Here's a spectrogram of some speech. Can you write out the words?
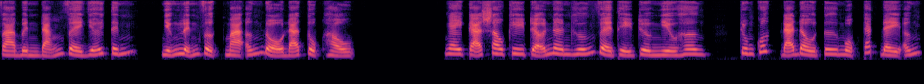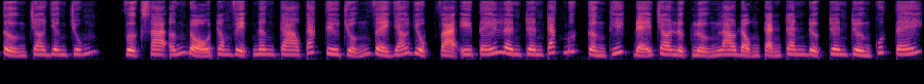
và bình đẳng về giới tính, những lĩnh vực mà Ấn Độ đã tụt hậu. Ngay cả sau khi trở nên hướng về thị trường nhiều hơn, Trung Quốc đã đầu tư một cách đầy ấn tượng cho dân chúng, vượt xa Ấn Độ trong việc nâng cao các tiêu chuẩn về giáo dục và y tế lên trên các mức cần thiết để cho lực lượng lao động cạnh tranh được trên trường quốc tế.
